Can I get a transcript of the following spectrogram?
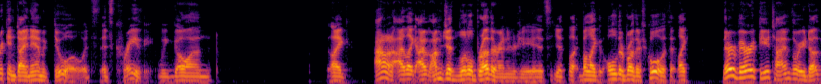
freaking dynamic duo. It's it's crazy. We go on like I don't know. I like I'm, I'm just little brother energy. It's just like, but like older brother's cool with it. Like there are very few times where he does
